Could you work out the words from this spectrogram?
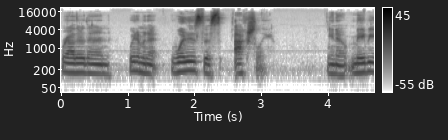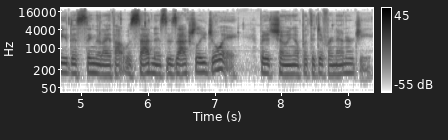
rather than, wait a minute, what is this actually? You know, maybe this thing that I thought was sadness is actually joy but it's showing up with a different energy.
